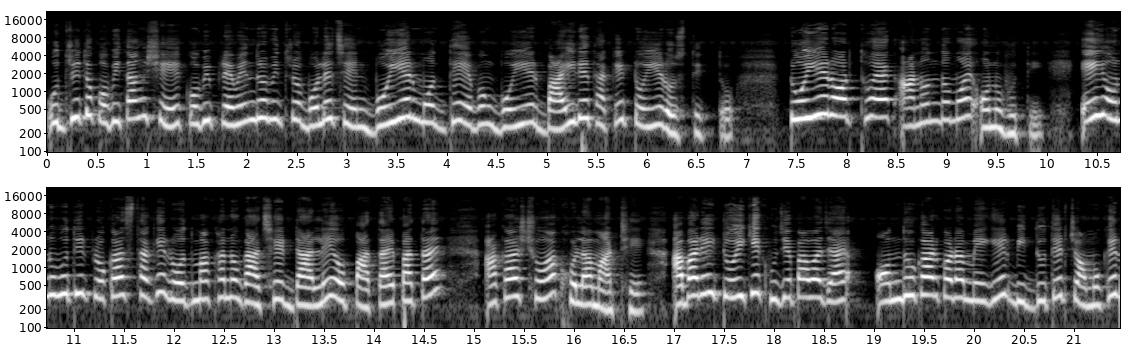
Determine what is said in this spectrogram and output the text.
উদ্ধৃত কবিতাংশে কবি প্রেমেন্দ্র মিত্র বলেছেন, বইয়ের মধ্যে এবং বইয়ের বাইরে থাকে টইয়ের অস্তিত্ব। টইয়ের অর্থ এক আনন্দময় অনুভূতি। এই অনুভূতির প্রকাশ থাকে রোদ মাখানো গাছের ডালে ও পাতায় পাতায়। আকাশ ছোঁয়া খোলা মাঠে। আবার এই টইকে খুঁজে পাওয়া যায় অন্ধকার করা মেঘের বিদ্যুতের চমকের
